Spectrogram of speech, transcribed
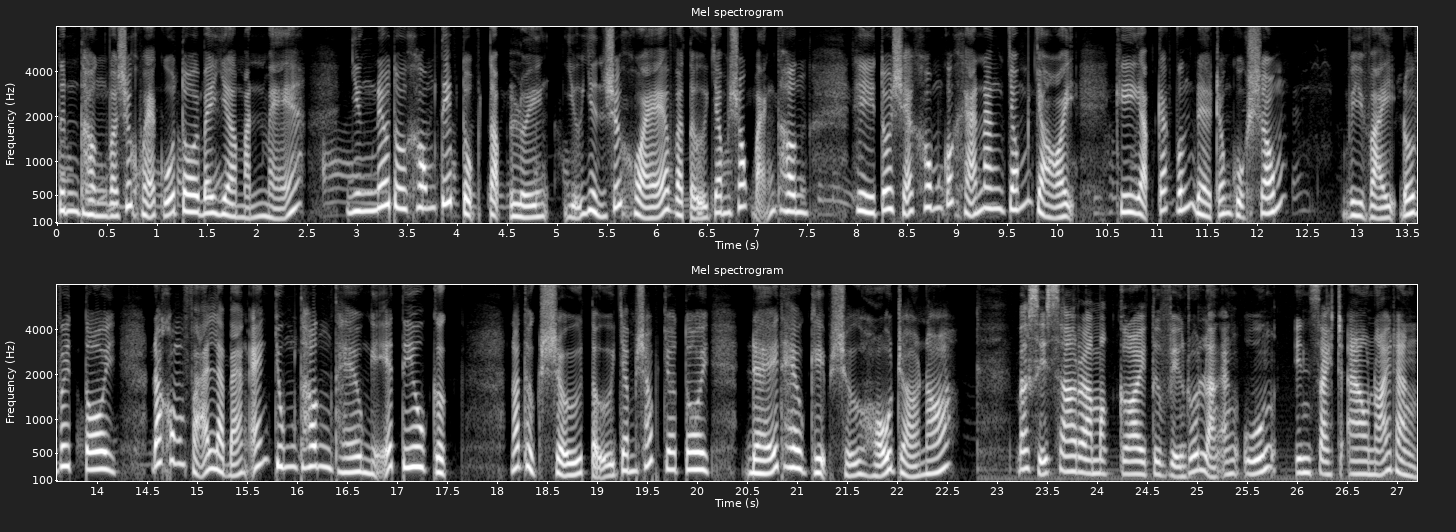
tinh thần và sức khỏe của tôi bây giờ mạnh mẽ nhưng nếu tôi không tiếp tục tập luyện giữ gìn sức khỏe và tự chăm sóc bản thân thì tôi sẽ không có khả năng chống chọi khi gặp các vấn đề trong cuộc sống vì vậy, đối với tôi, đó không phải là bản án chung thân theo nghĩa tiêu cực. Nó thực sự tự chăm sóc cho tôi để theo kịp sự hỗ trợ nó. Bác sĩ Sarah McCoy từ Viện Rối loạn ăn uống Insight Out nói rằng,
